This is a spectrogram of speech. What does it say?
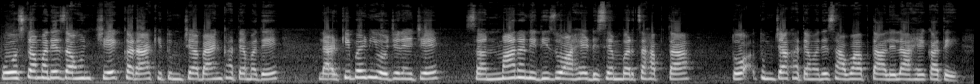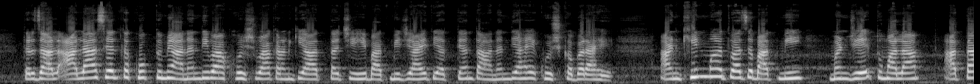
पोस्टामध्ये जाऊन चेक करा की तुमच्या बँक खात्यामध्ये लाडकी बहीण योजनेचे सन्मान निधी जो आहे डिसेंबरचा हप्ता तो तुमच्या खात्यामध्ये सहावा हप्ता आलेला आहे का ते. तर जाल आला असेल तर खूप तुम्ही आनंदी व्हा खुश व्हा कारण की आत्ताची ही बातमी जी आहे ती अत्यंत आनंदी आहे खुशखबर आहे. आणखीन महत्त्वाचं बातमी म्हणजे तुम्हाला आता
